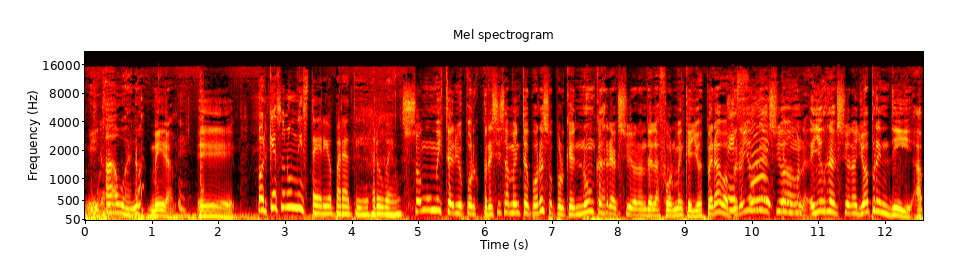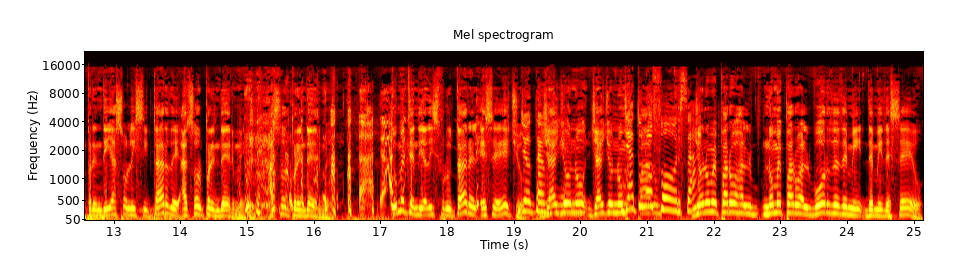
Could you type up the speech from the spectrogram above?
mira, Ah, bueno. mira. Eh, ¿Por qué son un misterio para ti, Rubén? son un misterio por, precisamente por eso, porque nunca reaccionan de la forma en que yo esperaba, pero ellos reaccionan, ellos reaccionan, yo aprendí, aprendí a solicitar de, a sorprenderme, a sorprenderme. Tú me entendías, a disfrutar el- ese hecho. Yo también. Ya yo no, ya yo no Ya me tú no forzas. Yo no me paro al, no me paro al borde de mi, de mi deseo.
